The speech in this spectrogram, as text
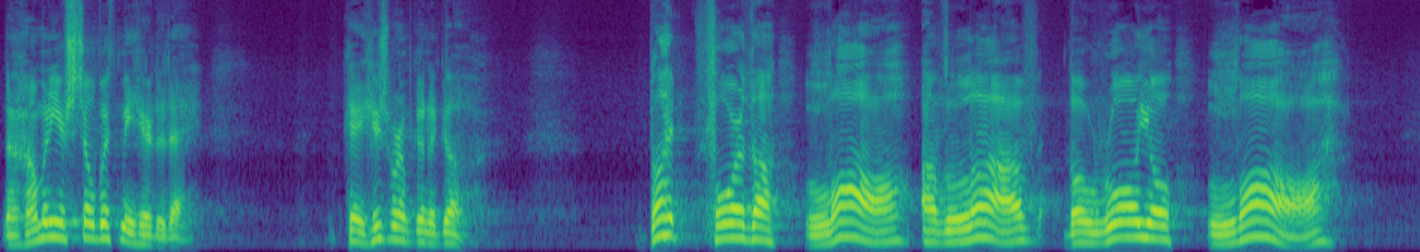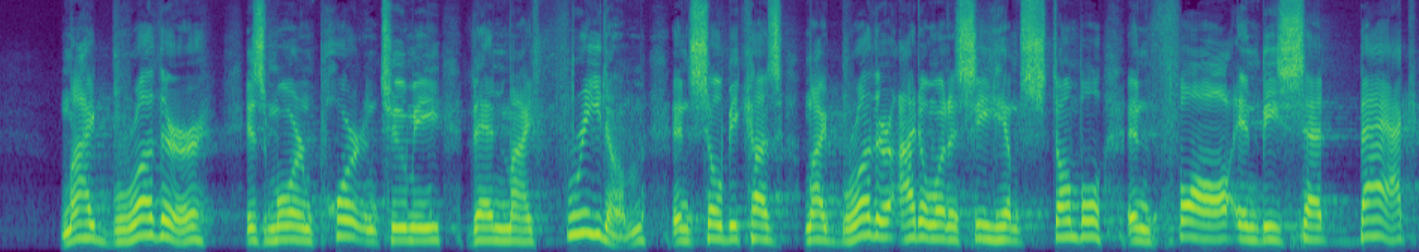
Now, how many are still with me here today? Okay, here's where I'm going to go. But for the law of love, the royal law, my brother is more important to me than my freedom. And so, because my brother, I don't want to see him stumble and fall and be set back.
